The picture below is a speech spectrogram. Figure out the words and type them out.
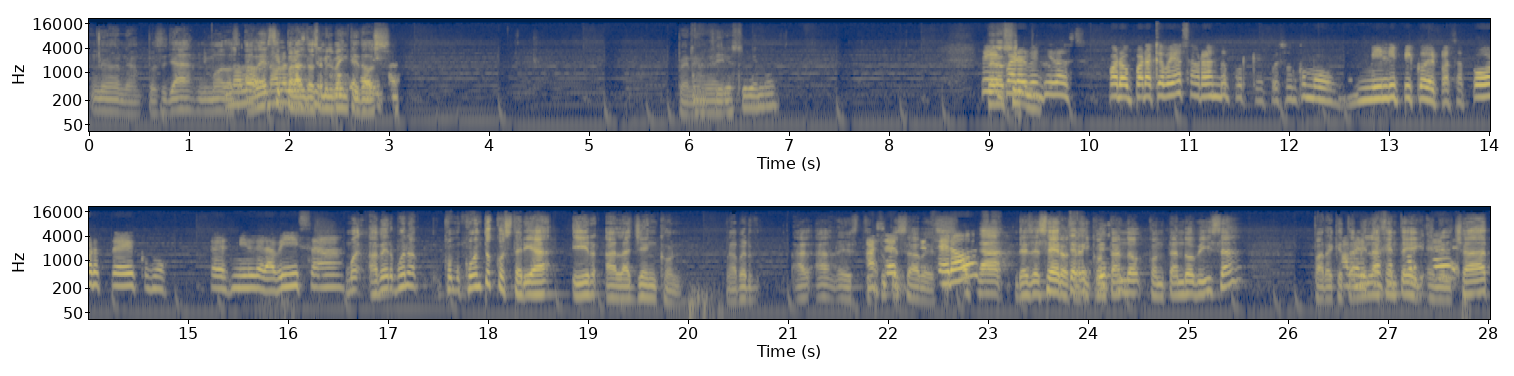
No, no, pues ya, ni modo. No a ver no si para el veas como que 2022. ahorita. Pero en ver, fin. yo estoy viendo. Sí, Pero para sí. el 22. Pero para que vayas ahorrando, porque pues son como mil y pico del pasaporte, como tres mil de la visa. Bueno, a ver, bueno, ¿cómo- ¿cuánto costaría ir a la Gen Con? A ver, a- a- este, ¿tú qué sabes? cero, O sea, Desde cero, ¿Te así refieres- contando, contando visa, para que A ver, también la gente en el chat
